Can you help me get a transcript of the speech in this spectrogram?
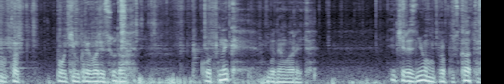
Отак потім приварю сюди кутник, будемо варити. І через нього пропускати.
